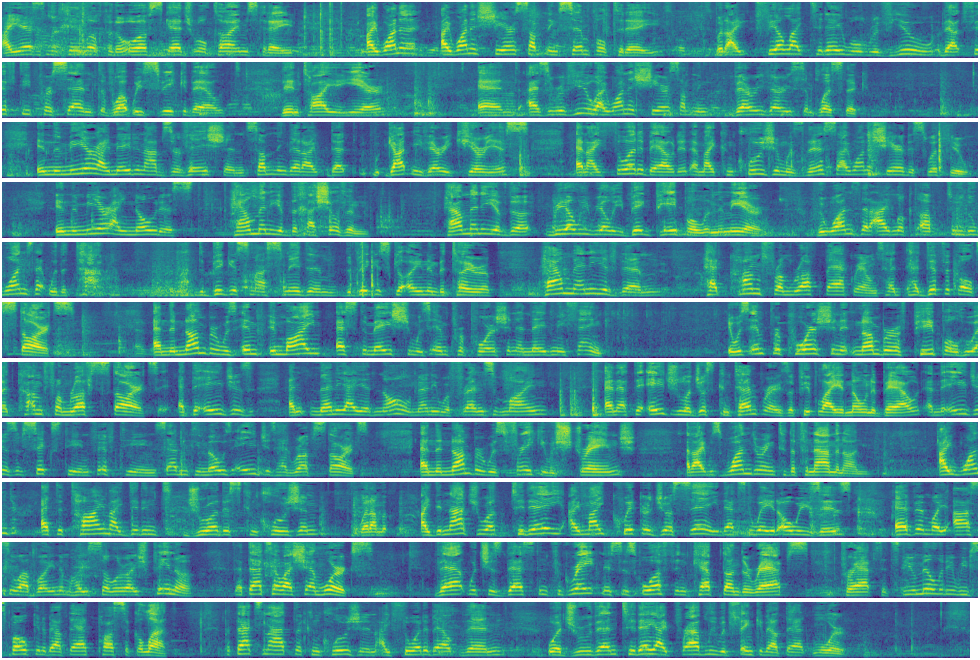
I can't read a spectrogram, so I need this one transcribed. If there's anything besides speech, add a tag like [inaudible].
I asked Mechila for the off-scheduled times today. I want to I want to share something simple today, but I feel like today we'll review about 50% of what we speak about the entire year. And as a review, I want to share something very, very simplistic. In the Mir, I made an observation, something that, I, that got me very curious, and I thought about it, and my conclusion was this. I want to share this with you. In the Mir, I noticed how many of the chashuvim, how many of the really, really big people in the Mir, the ones that I looked up to, the ones that were the top, the, the biggest masmidim, the biggest ge'onim b'Torah, how many of them had come from rough backgrounds, had, had difficult starts, and the number was, in, in my estimation, was in proportion and made me think. It was in proportionate number of people who had come from rough starts at the ages, and many I had known, many were friends of mine, and at the ages were just contemporaries of people I had known about, and the ages of 16, 15, 17, those ages had rough starts. And the number was freaky, it was strange, and I was wondering to the phenomenon. I wonder, at the time I didn't draw this conclusion. What I'm, I did not draw, today I might quicker just say, that's the way it always is, that that's how Hashem works. That which is destined for greatness is often kept under wraps. Perhaps it's the humility. We've spoken about that pasuk a lot. But that's not the conclusion I thought about then or drew then. Today I probably would think about that more.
